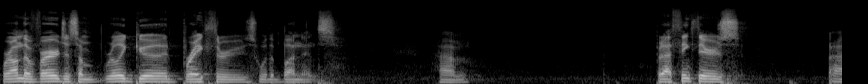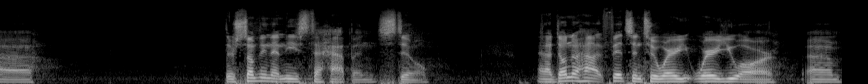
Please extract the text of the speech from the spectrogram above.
we're on the verge of some really good breakthroughs with abundance. Um, but I think there's, uh, there's something that needs to happen still. And I don't know how it fits into where you, where you are. Um,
